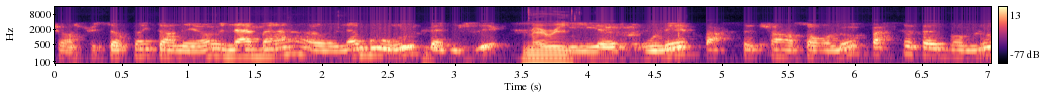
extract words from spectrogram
j'en suis certain que tu en es un, un amant, un amoureux de la musique. Mais oui. Et euh, je voulais, par cette chanson-là, par cet album-là,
